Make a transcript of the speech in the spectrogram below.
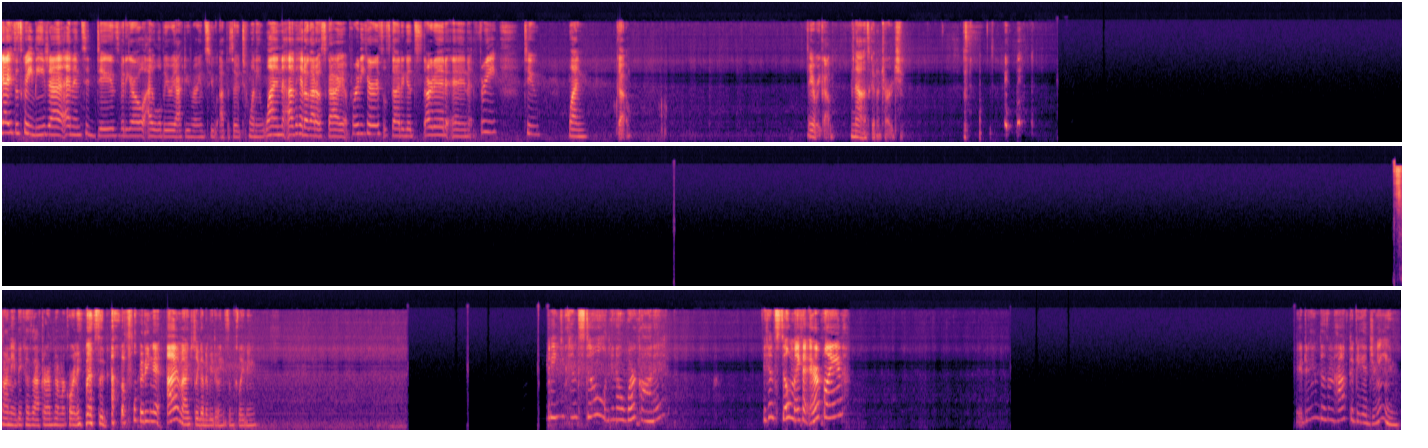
Hey guys, it's Queendija, and in today's video, I will be reacting to episode 21 of Hirogaru Sky Pretty Cures. Let's go ahead and get started in three, two, one, go. There we go. Now it's gonna charge. Funny because after I'm done recording this and uploading it, I'm actually going to be doing some cleaning. Maybe you can still, you know, work on it. You can still make an airplane. Your dream doesn't have to be a dream.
